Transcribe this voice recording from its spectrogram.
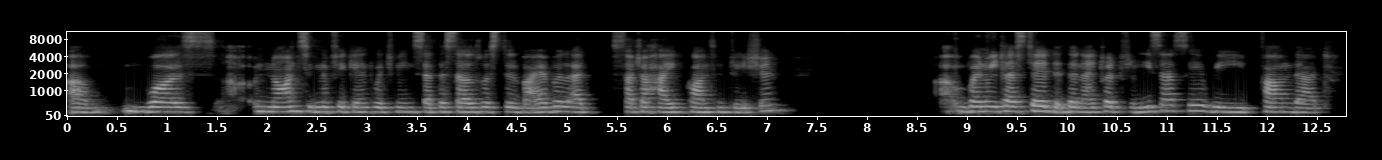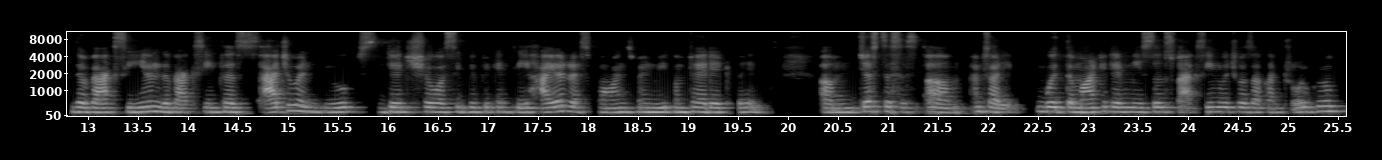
um, was non-significant, which means that the cells were still viable at such a high concentration. When we tested the nitrite release assay, we found that the vaccine and the vaccine plus adjuvant groups did show a significantly higher response when we compared it with um, just this, um, I'm sorry, with the marketed measles vaccine, which was our control group.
